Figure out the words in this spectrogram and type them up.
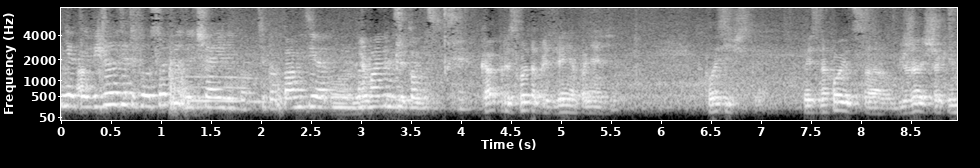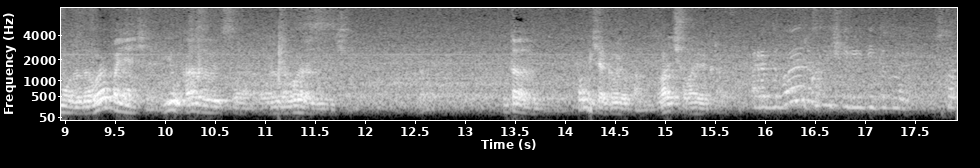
Нет, я видела где-то философию для чайников. Типа там, где нормальным языком. Как происходит определение понятия? Классическое. То есть находится ближайшее к нему родовое понятие и указывается родовое различие. Это, помните, я говорил, там, два человека. родовое различие или видовое? Стоп.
